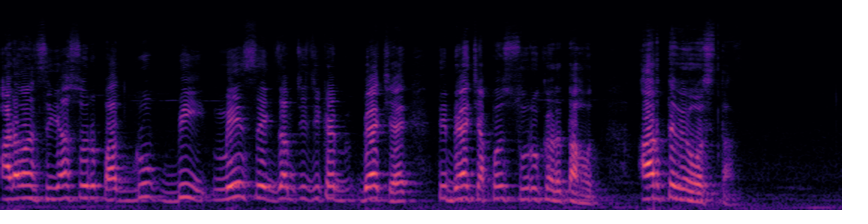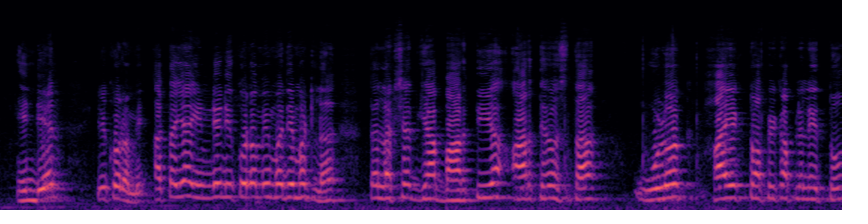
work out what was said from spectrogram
ॲडव्हान्स या स्वरूपात ग्रुप बी मेन्स एक्झामची जी काही बॅच आहे ती बॅच आपण सुरू करत आहोत. अर्थव्यवस्था. इंडियन इकॉनॉमी आता या इंडियन इकॉनॉमीमध्ये म्हटलं तर लक्षात घ्या भारतीय अर्थव्यवस्था ओळख हा एक टॉपिक आपल्याला येतो.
